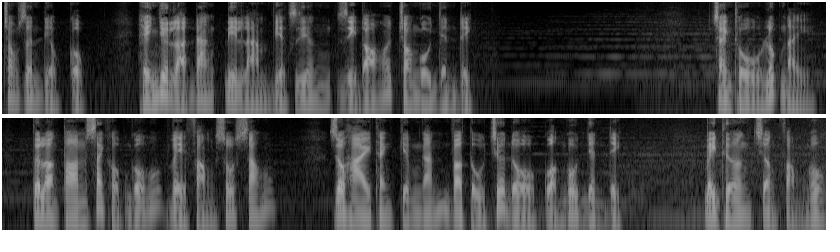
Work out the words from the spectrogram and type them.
trong dân điều cục. Hình như là đang đi làm việc riêng gì đó cho ngô nhân địch. Tranh thủ lúc này, tôi lòn toàn sách hộp gỗ về phòng số 6. Dâu hai thanh kiếm ngắn vào tủ chứa đồ của ngô nhân địch. Bình thường trưởng phòng ngô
